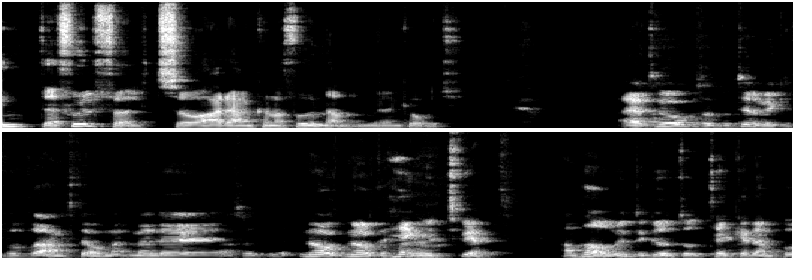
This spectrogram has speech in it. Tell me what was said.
inte fullföljt så hade han kunnat få undan Milenkovic. Ja, Jag tror också att det betyder mycket för Branks då. Men, men det, alltså, målet, målet hänger ju i tvätt. Han behöver ju inte gå ut och täcka den på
